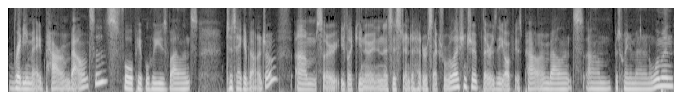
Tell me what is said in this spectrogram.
ready-made power imbalances for people who use violence to take advantage of. Um, so, like you know, in a cisgender heterosexual relationship, there is the obvious power imbalance um, between a man and a woman,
